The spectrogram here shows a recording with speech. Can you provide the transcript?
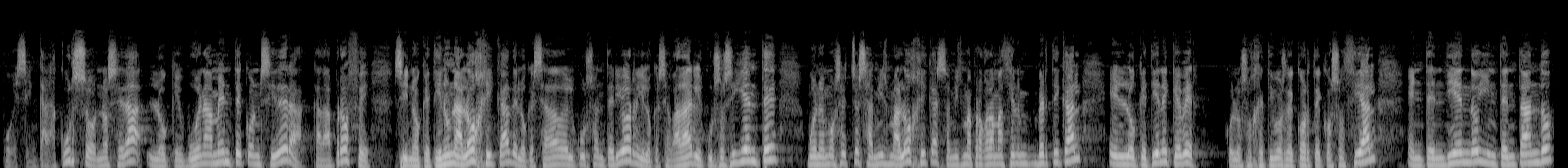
pues en cada curso no se da lo que buenamente considera cada profe, sino que tiene una lógica de lo que se ha dado el curso anterior y lo que se va a dar el curso siguiente, bueno, hemos hecho esa misma lógica, esa misma programación vertical en lo que tiene que ver con los objetivos de corte ecosocial, entendiendo e intentando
